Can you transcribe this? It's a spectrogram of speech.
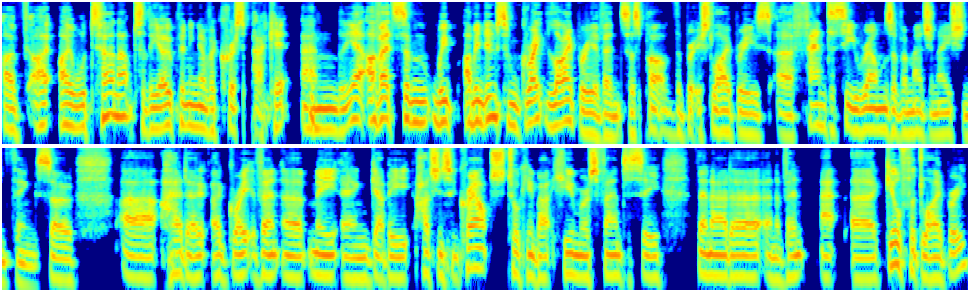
I've, I, I will turn up to the opening of a crisp packet, and yeah, I've had some. We I've been doing some great library events as part of the British Library's uh, fantasy realms of imagination thing. So uh, I had a, a great event. Uh, me and Gabby Hutchinson Crouch talking about humorous fantasy. Then I had a, an event at uh, Guildford Library.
